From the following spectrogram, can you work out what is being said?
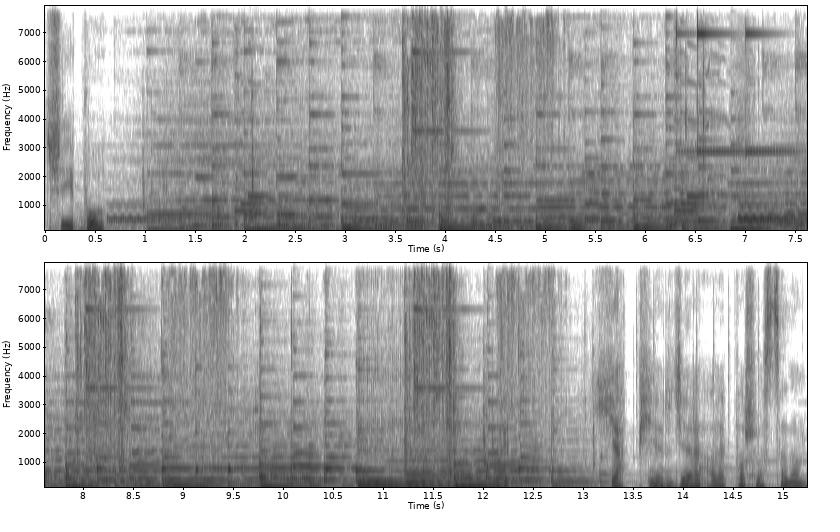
3,5? Pierdzielę, ale poszło z ceną.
